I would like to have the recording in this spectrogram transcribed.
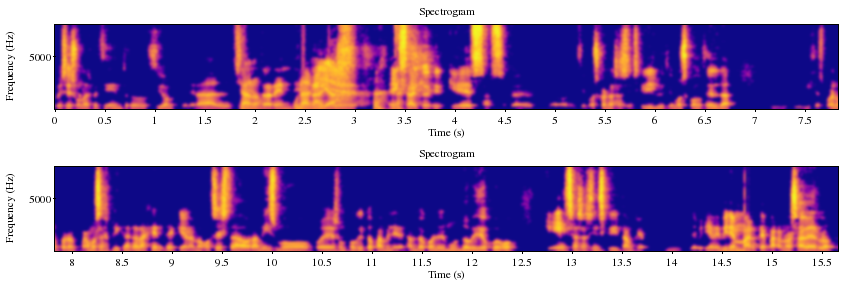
Pues es una especie de introducción general, sin Claro, entrar en una detalle. guía. Exacto, es decir, ¿qué es? Eh, Lo hicimos con Assassin's Creed, lo hicimos con Zelda, y dices, bueno, pero vamos a explicar a la gente que a lo mejor se está ahora mismo pues un poquito familiarizando con el mundo videojuego, qué es Assassin's Creed, aunque debería vivir en Marte para no saberlo,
